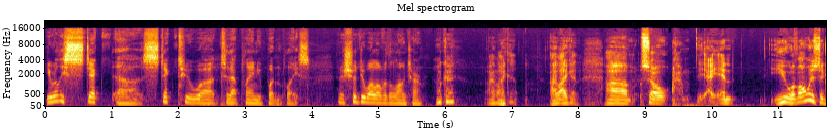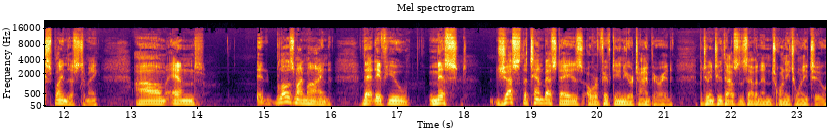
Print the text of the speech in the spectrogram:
you really stick uh, stick to uh, to that plan you put in place, and it should do well over the long term. Okay. I like it. I like it. Um, so, and you have always explained this to me, um, and it blows my mind that if you missed just the 10 best days over 15 year time period between 2007 and 2022,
